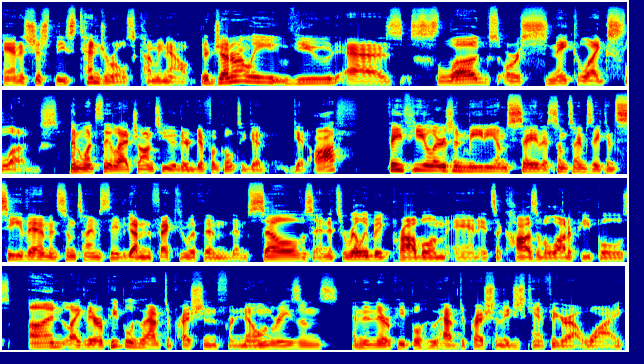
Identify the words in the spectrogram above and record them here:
and it's just these tendrils coming out. They're generally viewed as slugs or snake like slugs. And once they latch onto you, they're difficult to get, get off. Faith healers and mediums say that sometimes they can see them and sometimes they've gotten infected with them themselves, and it's a really big problem, and it's a cause of a lot of people's un. Like, there are people who have depression for known reasons, and then there are people who have depression, they just can't figure out why.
